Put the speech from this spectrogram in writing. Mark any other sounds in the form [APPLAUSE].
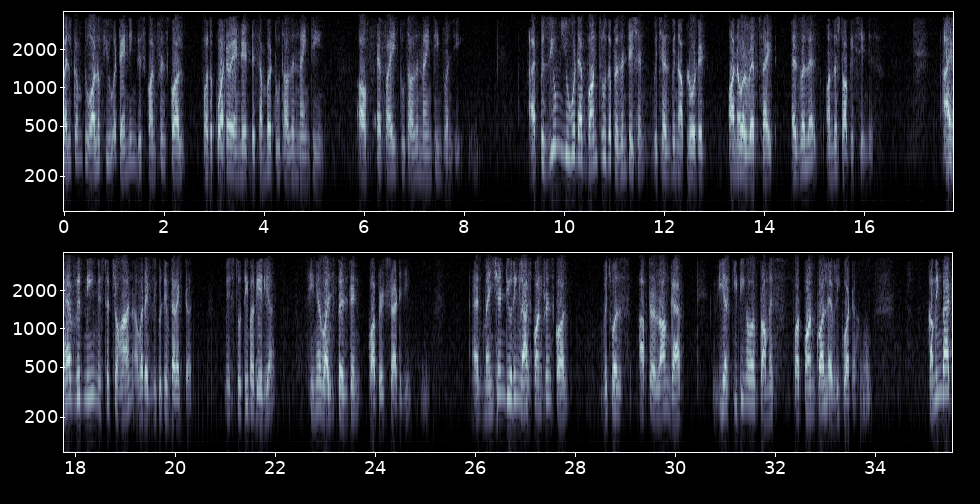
welcome to all of you attending this conference call for the quarter ended December 2019 of FY 2019-20. I presume you would have gone through the presentation which has been uploaded on our website as well as on the stock exchanges. I have with me Mr. Chauhan, our Executive Director, Ms. Stuti Bhageria, Senior Vice President, Corporate Strategy. As mentioned during last conference call, which was after a long gap, we are keeping our promise for con call every quarter. Coming back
